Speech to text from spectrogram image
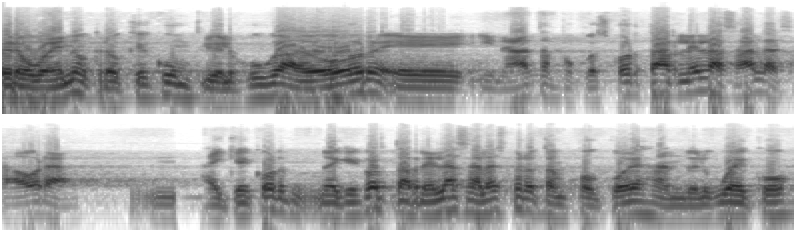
Pero bueno, creo que cumplió el jugador eh, y nada, tampoco es cortarle las alas. Ahora, hay que no hay que cortarle las alas, pero tampoco dejando el hueco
